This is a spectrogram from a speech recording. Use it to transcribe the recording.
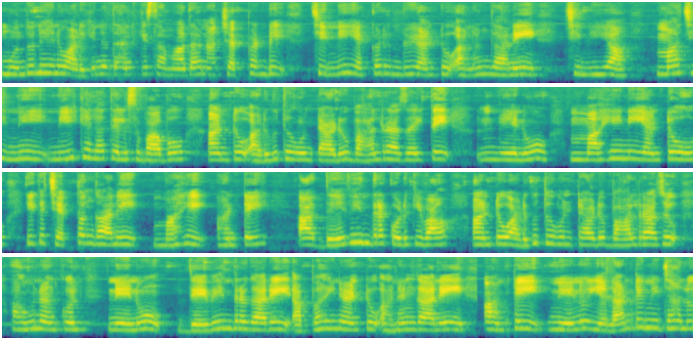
ముందు నేను అడిగిన దానికి సమాధానం చెప్పండి. చిన్ని ఎక్కడుంది అంటూ అనంగానే చిన్నియా మా చిన్ని నీకెలా తెలుసు బాబు? అంటూ అడుగుతూ ఉంటాడు బాలరాజు అయితే. నేను మహిని అంటూ ఇక చెప్పంగానే మహి అంటే ఆ దేవేంద్ర కొడుకివా అంటూ అడుగుతూ ఉంటాడు బాలరాజు. అవును అంకుల్ నేను దేవేంద్ర గారి అబ్బాయిని అంటూ అనంగానే అంటే నేను ఎలాంటి నిజాలు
